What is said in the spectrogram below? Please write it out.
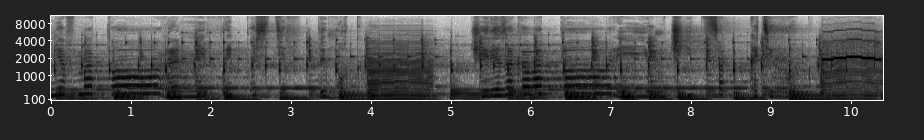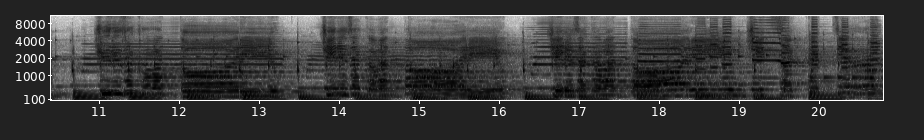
Зашумев моторами, выпустив дымок Через акваторию мчится катерок Через акваторию, через акваторию Через акваторию мчится катерок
